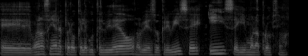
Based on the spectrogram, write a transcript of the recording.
Eh, bueno, señores, espero que les guste el video. No olviden suscribirse y seguimos la próxima.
